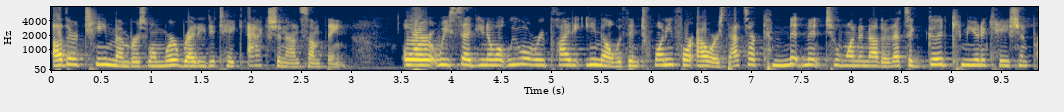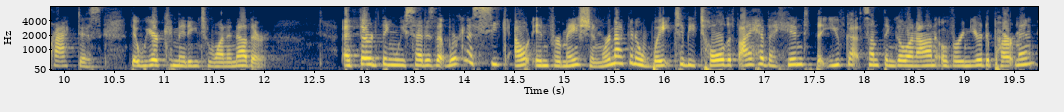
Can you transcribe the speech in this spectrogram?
other team members when we're ready to take action on something. Or we said, you know what, we will reply to email within 24 hours. That's our commitment to one another. That's a good communication practice that we are committing to one another. A third thing we said is that we're going to seek out information. We're not going to wait to be told. If I have a hint that you've got something going on over in your department,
